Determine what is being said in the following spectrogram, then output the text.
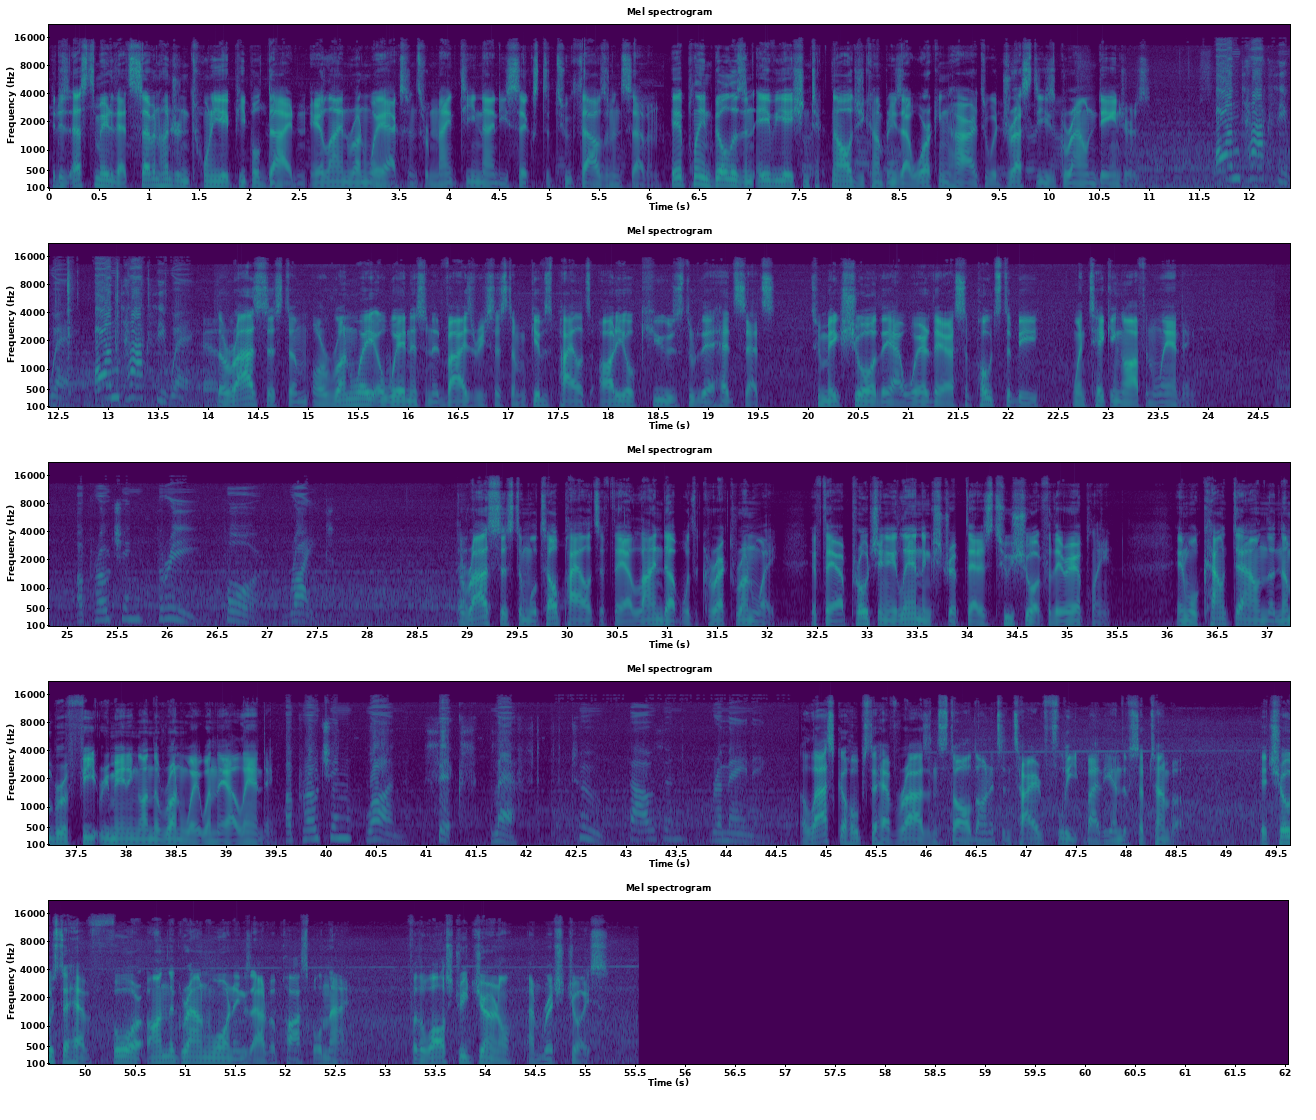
It is estimated that 728 people died in airline runway accidents from 1996 to 2007. Airplane builders and aviation technology companies are working hard to address these ground dangers. On taxiway. On taxiway. The RAAS system, or Runway Awareness and Advisory System, gives pilots audio cues through their headsets to make sure they are where they are supposed to be when taking off and landing. Approaching three, four, right. The RAAS system will tell pilots if they are lined up with the correct runway, if they are approaching a landing strip that is too short for their airplane, and will count down the number of feet remaining on the runway when they are landing. Approaching one, six, left. Two thousand remaining. Alaska hopes to have RAAS installed on its entire fleet by the end of September. It chose to have four on the ground warnings out of a possible nine. For the Wall Street Journal, I'm Rich Joyce.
